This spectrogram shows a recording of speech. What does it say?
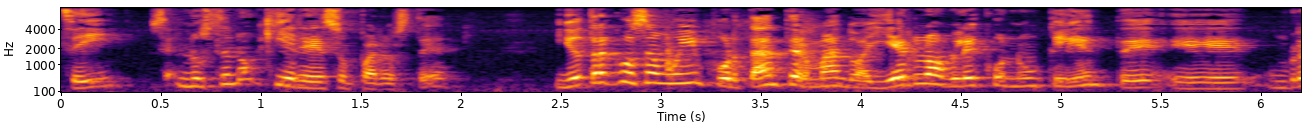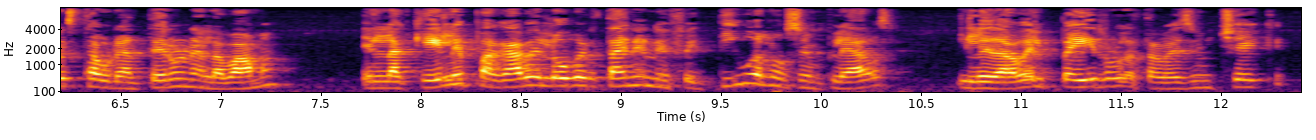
¿Sí? usted no quiere eso para usted. Y otra cosa muy importante, Armando, ayer lo hablé con un cliente, eh, un restaurantero en Alabama, en la que él le pagaba el overtime en efectivo a los empleados y le daba el payroll a través de un cheque.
